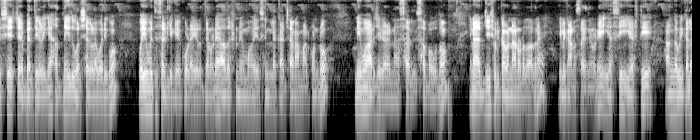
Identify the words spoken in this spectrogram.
ಎಸ್ ಸಿ, ಎಸ್ ಟಿ ಅಭ್ಯರ್ಥಿಗಳಿಗೆ ಹದಿನೈದು ವರ್ಷಗಳವರೆಗೂ ವಯೋಮಿತಿ ಸಡಿಲಿಕೆ ಕೂಡ ಇರುತ್ತೆ ನೋಡಿ. ಆದಷ್ಟು ನಿಮ್ಮ ವಯಸ್ಸಿನ ಲೆಕ್ಕಾಚಾರ ಮಾಡಿಕೊಂಡು ನೀವು ಅರ್ಜಿಗಳನ್ನು ಸಲ್ಲಿಸಬಹುದು. ಇನ್ನು ಅರ್ಜಿ ಶುಲ್ಕವನ್ನು ನೋಡೋದಾದರೆ ಇಲ್ಲಿ ಕಾಣಿಸ್ತಾ ಇದೆ ನೋಡಿ. ಎಸ್ ಸಿ ಎಸ್ ಟಿ ಅಂಗವಿಕಲ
